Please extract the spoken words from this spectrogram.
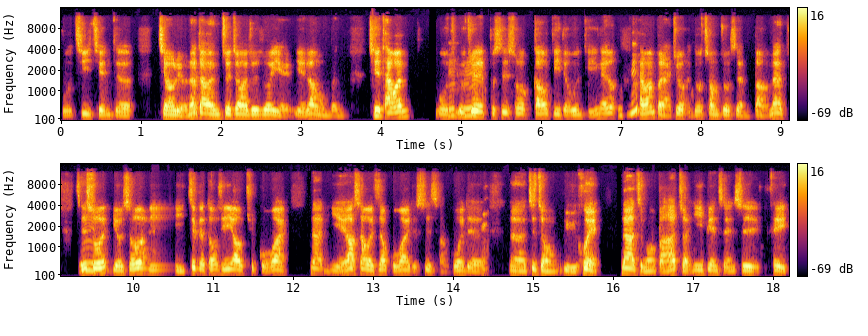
国际间的交流，那当然最重要就是说也也让我们，其实台湾我我觉得不是说高低的问题，应该说台湾本来就有很多创作是很棒，那只是说有时候你你这个东西要去国外，那也要稍微知道国外的市场，国外的呃这种语汇，那怎么把它转译变成是可以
